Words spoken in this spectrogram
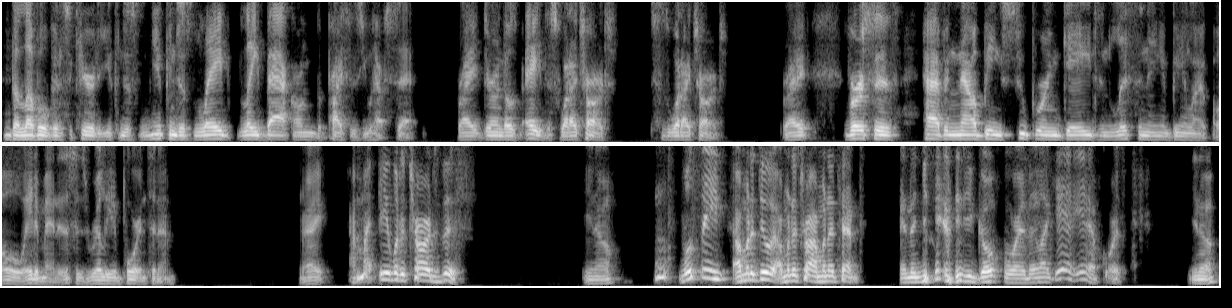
the level of insecurity. You can just you can just lay lay back on the prices you have set, right? During those, hey, this is what I charge. This is what I charge. Right. Versus having now being super engaged and listening and being like, oh, wait a minute, this is really important to them. Right. I might be able to charge this. You know, we'll see. I'm gonna do it. I'm gonna try. I'm gonna attempt. And then and then you go for it. And they're like, yeah, yeah, of course. You know,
